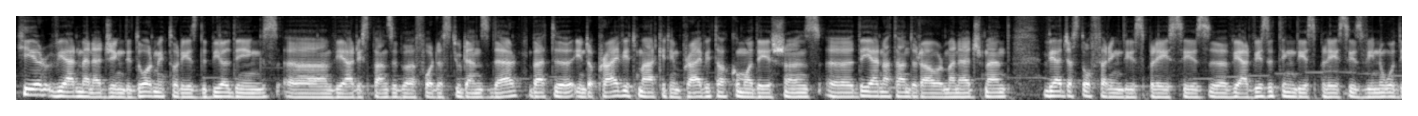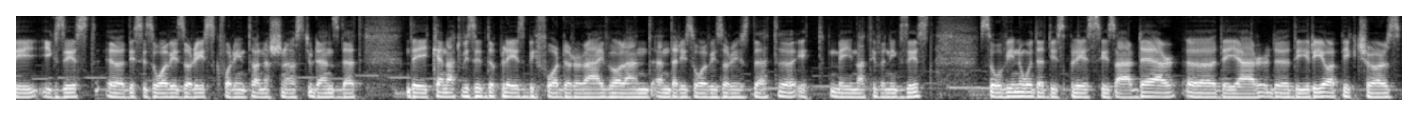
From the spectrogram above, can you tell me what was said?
Here we are managing managing the dormitories, the buildings. Uh, we are responsible for the students there. But uh, in the private market, in private accommodations, uh, they are not under our management. We are just offering these places. Uh, we are visiting these places. We know they exist. Uh, this is always a risk for international students that they cannot visit the place before their arrival, and, and there is always a risk that uh, it may not even exist. So we know that these places are there. they are the, the, real pictures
